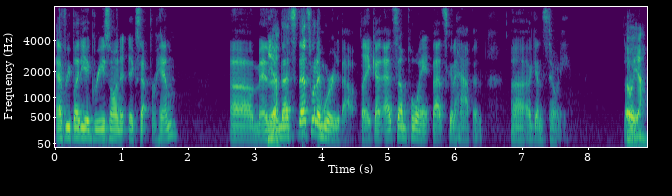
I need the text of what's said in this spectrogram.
everybody agrees on it except for him. Um, and, Yeah. and that's that's what I'm worried about. Like at, some point, that's going to happen uh, against Tony. Oh yeah.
